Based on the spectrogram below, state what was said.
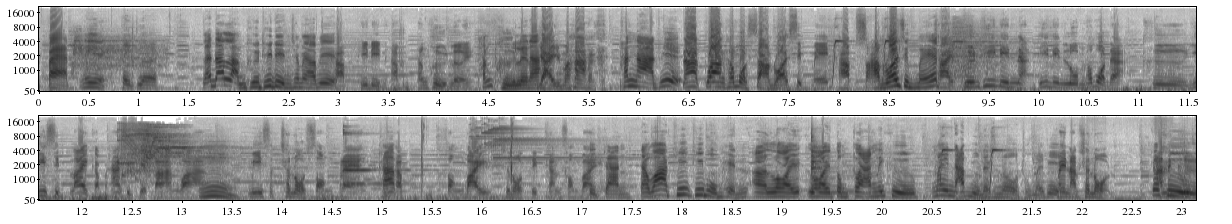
3078นี่ติดเลย และด้านหลังคือที่ดินใช่ไหมครับพี่ ครับที่ดินครับทั้งผืนเลย ทั้งผืนเลยนะ ใหญ่มาก ขนาดพี่ หน้ากว้างทั้งหมด 310 เมตรครับ 310 เมตร ใช่ พื้นที่ดินน่ะที่ดินรวมทั้งหมดอะคือ 20 ไร่กับ 57 ตารางวา อืม มีโฉนด 2 แปลงครับ นะสองใบโฉนดติดกัน 2 ใบ ติดกัน แต่ว่าที่ที่ผมเห็นเอ่อรอยรอยตรงกลางนี่คือไม่นับอยู่ในโฉนดถูกไหมพี่ ไม่นับโฉนด ก็อันคืนี้อคือ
